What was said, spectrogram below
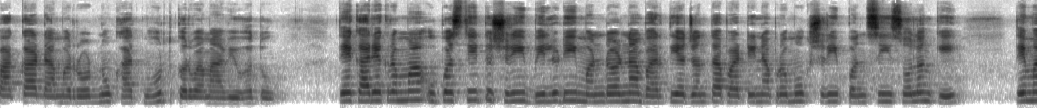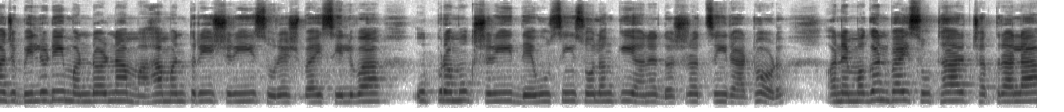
પાકા ડામર રોડનું ખાતમુહૂર્ત કરવામાં આવ્યું હતું. તે કાર્યક્રમમાં ઉપસ્થિત શ્રી ભીલડી મંડળના ભારતીય જનતા પાર્ટીના પ્રમુખ શ્રી પનસિંહ સોલંકી તેમજ ભીલડી મંડળના મહામંત્રી શ્રી સુરેશભાઈ સિલ્વા, ઉપપ્રમુખ શ્રી દેવુસિંહ સોલંકી અને દશરથસિંહ રાઠોડ અને મગનભાઈ સુથાર છત્રાલા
